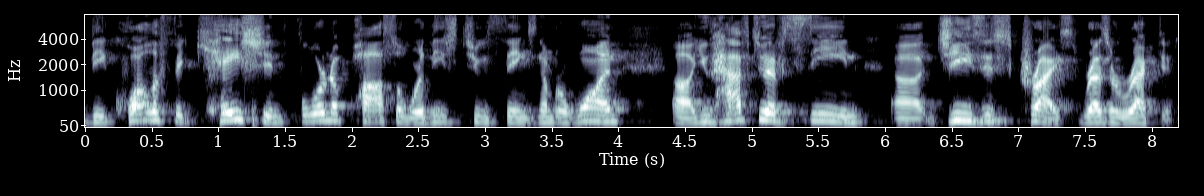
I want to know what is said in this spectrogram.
the qualification for an apostle were these two things. Number one, uh, you have to have seen uh, Jesus Christ resurrected.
